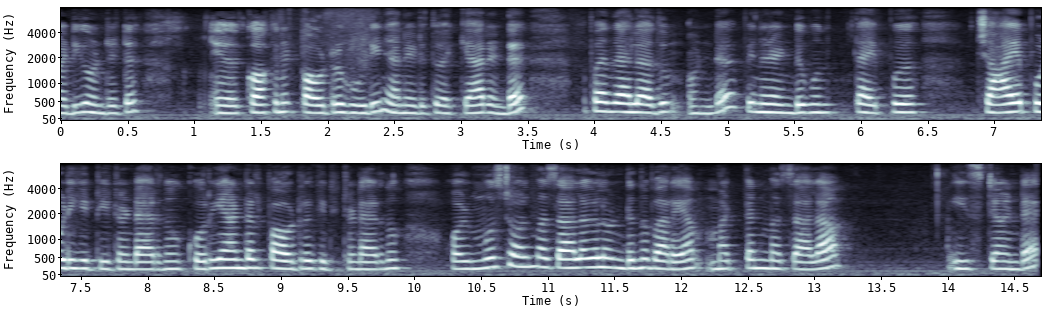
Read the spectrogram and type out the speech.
മടി കൊണ്ടിട്ട് കോക്കനട്ട് പൗഡർ കൂടി ഞാൻ എടുത്ത് വെക്കാറുണ്ട്. അപ്പോൾ എന്തായാലും അതും ഉണ്ട്. പിന്നെ രണ്ട് മൂന്ന് ടൈപ്പ് ചായപ്പൊടി കിട്ടിയിട്ടുണ്ടായിരുന്നു. കൊറിയാണ്ടർ പൗഡർ കിട്ടിയിട്ടുണ്ടായിരുന്നു. ഓൾമോസ്റ്റ് ഓൾ മസാലകൾ ഉണ്ടെന്ന് പറയാം. മട്ടൻ മസാല ഈസ്റ്റേണിന്റെ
